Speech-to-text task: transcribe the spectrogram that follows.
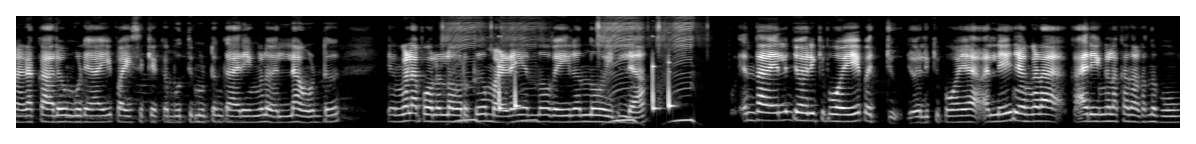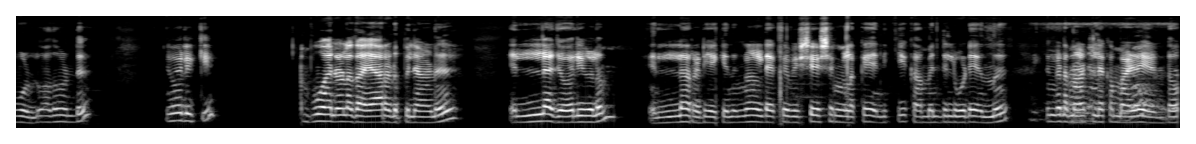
മഴക്കാലവും കൂടി ആയി പൈസയ്ക്കൊക്കെ ബുദ്ധിമുട്ടും കാര്യങ്ങളും എല്ലാം ഉണ്ട്. ഞങ്ങളെ പോലുള്ളവർക്ക് മഴയെന്നോ വെയിലെന്നോ ഇല്ല. എന്തായാലും ജോലിക്ക് പോയേ പറ്റൂ. ജോലിക്ക് പോയാൽ അല്ലേ ഞങ്ങളുടെ കാര്യങ്ങളൊക്കെ നടന്നു പോവുകയുള്ളൂ അതുകൊണ്ട് ജോലിക്ക് പോകാനുള്ള തയ്യാറെടുപ്പിലാണ് എല്ലാ ജോലികളും. എല്ലാം റെഡിയാക്കി. നിങ്ങളുടെയൊക്കെ വിശേഷങ്ങളൊക്കെ എനിക്ക് കമന്റിലൂടെ ഒന്ന് നിങ്ങളുടെ നാട്ടിലൊക്കെ മഴയുണ്ടോ?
